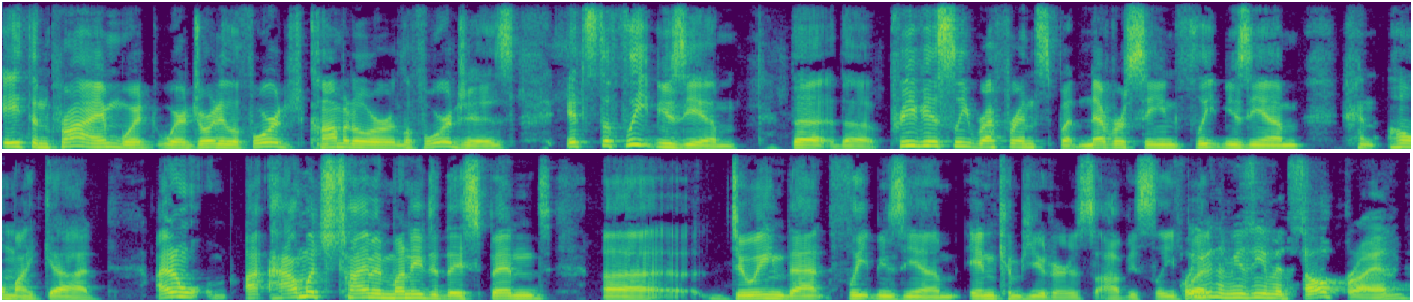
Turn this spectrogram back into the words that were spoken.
Athan Prime, where, where LaForge, Commodore LaForge is, it's the Fleet Museum, the the previously referenced but never seen Fleet Museum. And oh my God, I don't. How much time and money did they spend uh, doing that Fleet Museum in computers? Obviously, well, but even the museum itself, Bryan.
